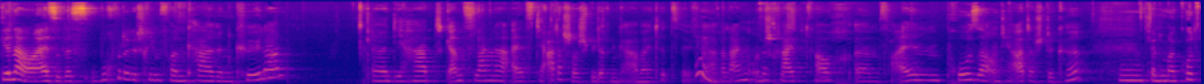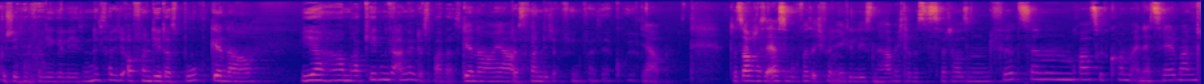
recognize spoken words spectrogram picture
genau, also das Buch wurde geschrieben von Karin Köhler. Äh, die hat ganz lange als Theaterschauspielerin gearbeitet, zwölf hm, Jahre lang, und schreibt auch ähm, vor allem Prosa und Theaterstücke. Hm, ich hatte mal Kurzgeschichten von ihr gelesen. Das hatte ich auch von dir, das Buch. Genau. Wir haben Raketen geangelt, das war das. Genau, ja. Das fand ich auf jeden Fall sehr cool. Ja. Das ist auch das erste Buch, was ich von ihr gelesen habe. Ich glaube, es ist 2014 rausgekommen, ein Erzählband.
